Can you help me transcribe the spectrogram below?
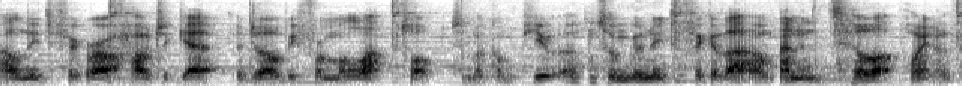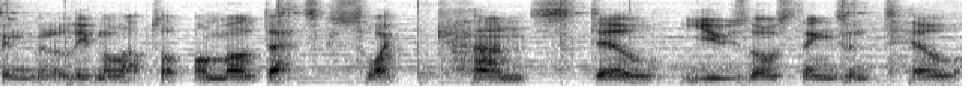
I'll need to figure out how to get Adobe from my laptop to my computer. So I'm going to need to figure that out. And until that point, I think I'm going to leave my laptop on my desk so I can still use those things until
